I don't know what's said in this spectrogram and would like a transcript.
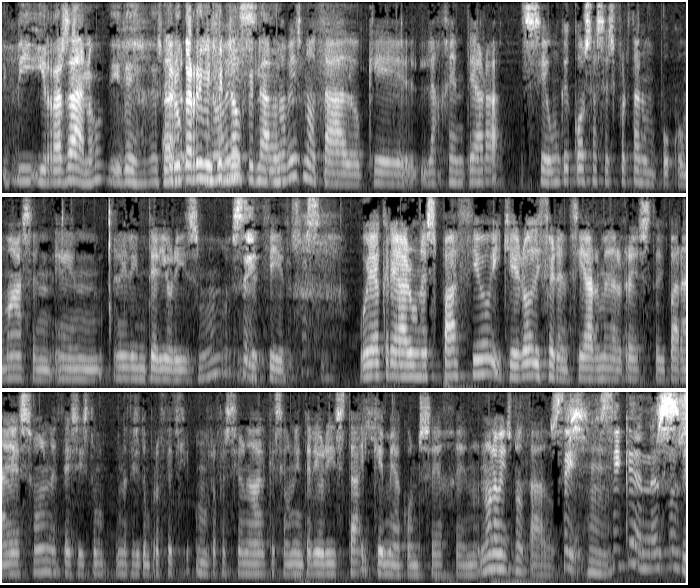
i, i, resar, no? I bé, espero que arribi ¿No fins al habéis- final. ¿No habéis notado que la gente ahora, según qué cosas, se esfuerzan un poco más en, en- en el interiorismo? Sí, es decir, sí. Voy a crear un espacio y quiero diferenciarme del resto y para eso necesito un, necesito un, profe- un profesional que sea un interiorista y que me aconseje. ¿No, ¿No lo habéis notado? Sí, sí que en eso Sí.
